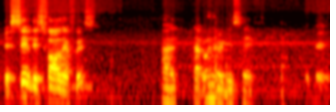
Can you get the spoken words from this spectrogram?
Okay, save this file there first. Uh, that one already saved. Okay.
